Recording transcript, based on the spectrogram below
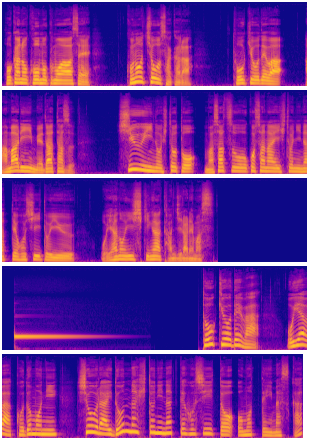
他の項目も合わせこの調査から東京ではあまり目立たず周囲の人と摩擦を起こさない人になってほしいという親の意識が感じられます。東京では親は子供に将来どんな人になってほしいと思っていますか？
